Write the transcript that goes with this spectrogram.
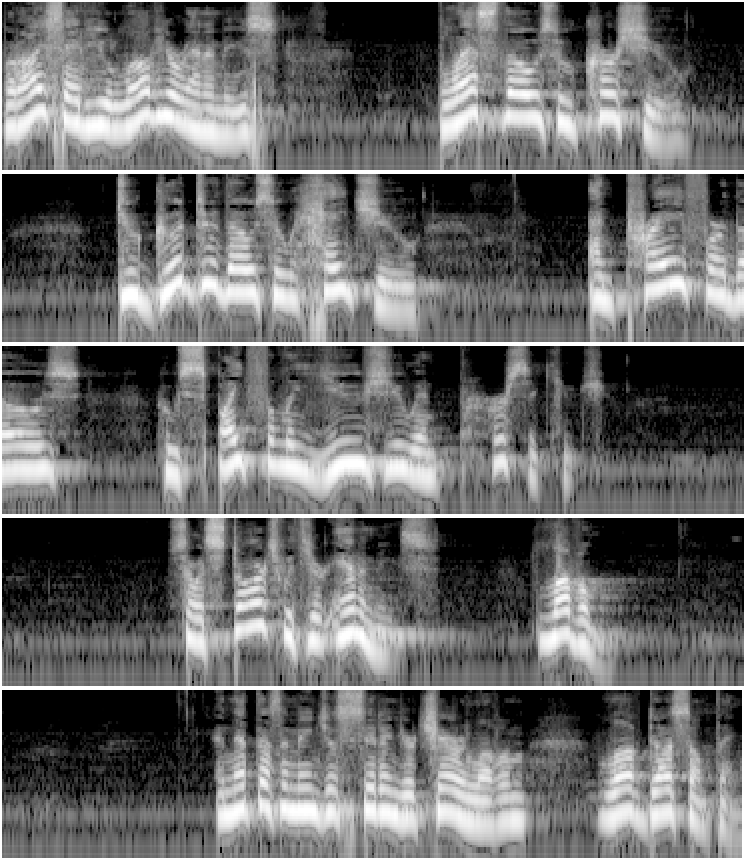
But I say to you, love your enemies Bless those who curse you. Do good to those who hate you. And pray for those who spitefully use you and persecute you. So it starts with your enemies. Love them. And that doesn't mean just sit in your chair and love them. Love does something.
